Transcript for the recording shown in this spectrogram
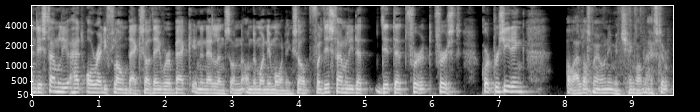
and this family had already flown back. So they were back in the Netherlands on, on the Monday morning. So for this family that did that first court proceeding, Oh, I lost my own image. Hang on. I have to.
